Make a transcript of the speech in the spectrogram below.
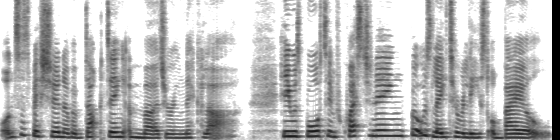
on suspicion of abducting and murdering Nicola. He was brought in for questioning but was later released on bail.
